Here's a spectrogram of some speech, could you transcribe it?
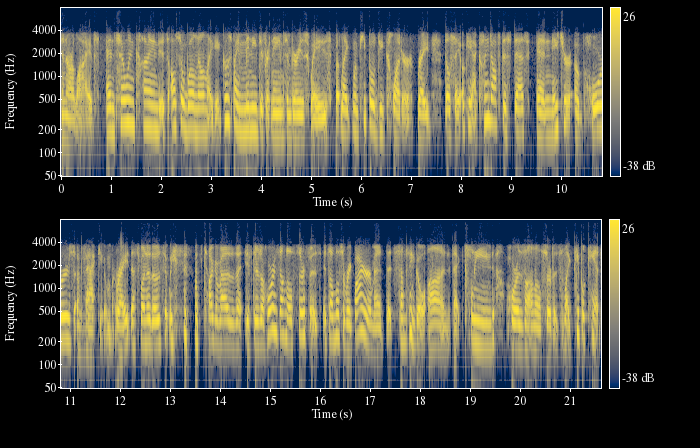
in our lives. And so in kind, it's also well known, like it goes by many different names in various ways. But like when people declutter, right, they'll say, okay, I cleaned off this desk and nature abhors a vacuum, right? That's one of those that we talk about is that if there's a horizontal surface, it's almost a requirement that something go on that cleaned horizontal surface. It's like people can't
